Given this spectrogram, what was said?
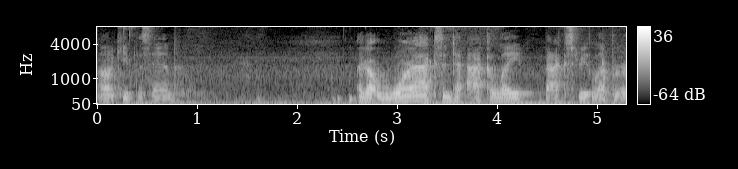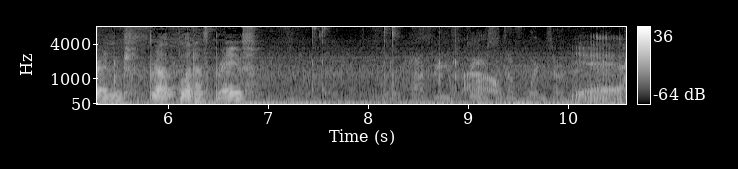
I want to keep this hand. I got War Axe into Acolyte, Backstreet Leper, and Bloodhoof Brave. Yeah.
